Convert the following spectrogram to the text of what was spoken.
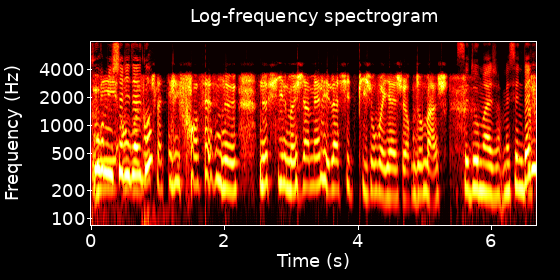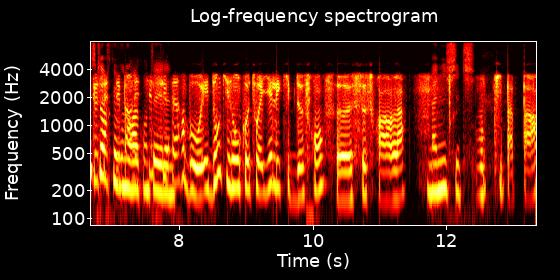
Pour Mais Michel en Hidalgo revanche, La télé française ne ne filme jamais les lâchers de pigeons voyageurs. Dommage. C'est dommage. Mais c'est une belle Parce histoire que c'était vous nous racontez, Hélène. super beau. Et donc ils ont côtoyé l'équipe de France euh, ce soir-là. Magnifique. Mon petit papa.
